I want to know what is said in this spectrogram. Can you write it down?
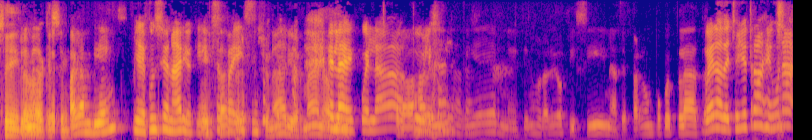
Sí, Primero, que, se pagan bien. Y es funcionario aquí en este país. Es funcionario, hermano. en la escuela pública. viernes, tienes horario de oficina, te pagan un poco de plata. Bueno, de hecho yo trabajé en una,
